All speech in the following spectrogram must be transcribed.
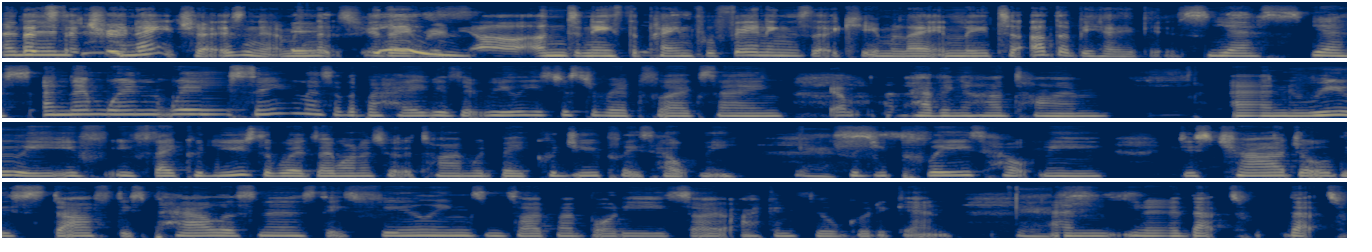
And that's then, their true nature, isn't it? I mean, that's who they really are underneath the painful feelings that accumulate and lead to other behaviors. Yes, yes. And then when we're seeing those other behaviors, it really is just a red flag saying, yep. I'm having a hard time. And really, if if they could use the words they wanted to at the time, would be, could you please help me? Yes. Would you please help me discharge all this stuff, this powerlessness, these feelings inside my body so I can feel good again? Yes. And you know that's that's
